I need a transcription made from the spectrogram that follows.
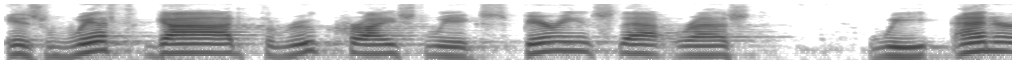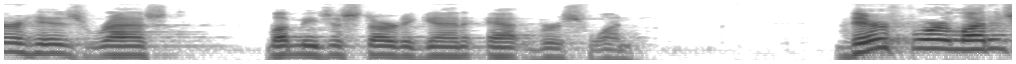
is with God through Christ. We experience that rest. We enter his rest. Let me just start again at verse 1. Therefore, let us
